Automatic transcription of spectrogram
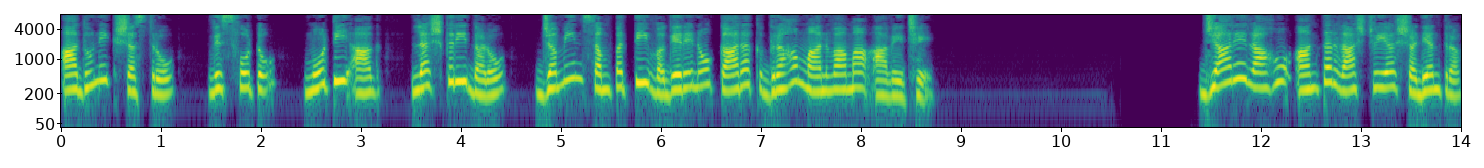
આધુનિક શસ્ત્રો, વિસ્ફોટો, મોટી આગ, લશ્કરી દળો, જમીન સંપત્તિ વગેરેનો કારક ગ્રહ માનવામાં આવે છે. જ્યારે રાહુ આંતરરાષ્ટ્રીય ષડયંત્ર,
